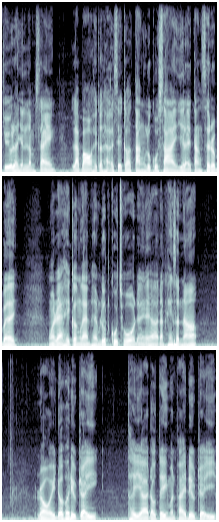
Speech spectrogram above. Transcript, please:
chủ yếu là nhìn lâm sàng labo thì có thể sẽ có tăng leukocyte với lại tăng CRP ngoài ra thì cần làm thêm lút culture để ờ, đánh kháng sinh nó. Rồi đối với điều trị thì ờ, đầu tiên mình phải điều trị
